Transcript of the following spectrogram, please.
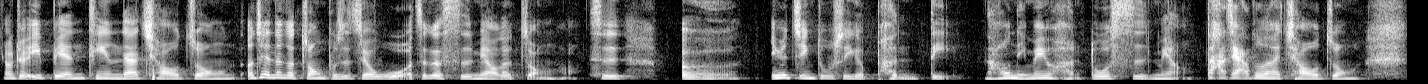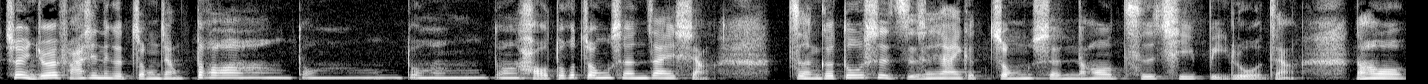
然后就一边听人家敲钟，而且那个钟不是只有我这个寺庙的钟哈，是呃，因为京都是一个盆地。然后里面有很多寺庙，大家都在敲钟，所以你就会发现那个钟这样咚咚咚咚，好多钟声在响，整个都市只剩下一个钟声，然后此起彼落这样。然后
